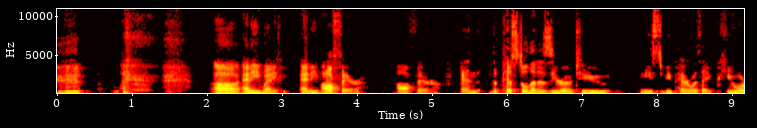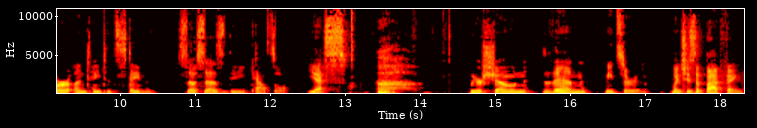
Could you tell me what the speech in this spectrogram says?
oh, anyway, anyway. Off air. Off fair. And the pistol that is zero two needs to be paired with a pure, untainted stamen. So says the council. Yes, we are shown then Mitsuru. which is a bad thing.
